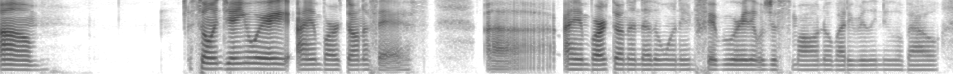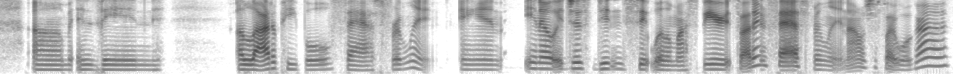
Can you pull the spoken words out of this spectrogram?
Um, so in January, I embarked on a fast. Uh, I embarked on another one in February that was just small, nobody really knew about. Um, and then a lot of people fast for Lent. And, you know, it just didn't sit well in my spirit. So I didn't fast for Lent. I was just like, well, God,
